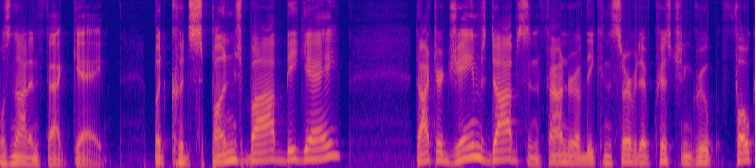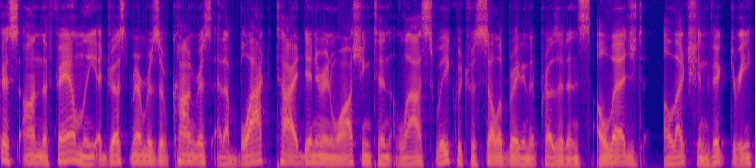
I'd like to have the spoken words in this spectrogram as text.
was not, in fact, gay. But could SpongeBob be gay? Dr. James Dobson, founder of the conservative Christian group Focus on the Family, addressed members of Congress at a black tie dinner in Washington last week, which was celebrating the president's alleged election victory.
